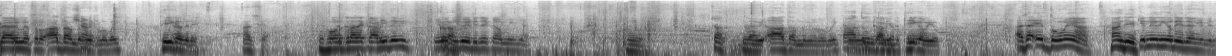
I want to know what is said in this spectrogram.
ਲੈ ਵੀ ਮਿੱਤਰੋ ਆ ਦੰਦ ਵੇਖ ਲਓ ਬਾਈ। ਠੀਕ ਆ ਵੀਰੇ। ਅੱਛਾ। ਤੇ ਹੁਣ ਕਰਾ ਦੇ ਕਾਲੀ ਦੇ ਵੀ। ਇਹ ਵੀ ਵੀਡੀ ਦੇ ਕੰਮ ਹੀ ਆ। ਹੂੰ। ਚੱਲ। ਲੈ ਵੀ ਆ ਦੰਦ ਮੇਰੋ ਬਾਈ ਕਾਲੀ ਕਾਲੀ ਤੇ ਠੀਕ ਆ ਬਾਈ ਓਕੇ। ਅੱਛਾ ਇਹ ਦੋਵੇਂ ਆ? ਹਾਂਜੀ। ਕਿੰਨੇ ਦੀਆਂ ਦੇ ਦੇਾਂਗੇ ਵੀਰੇ?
